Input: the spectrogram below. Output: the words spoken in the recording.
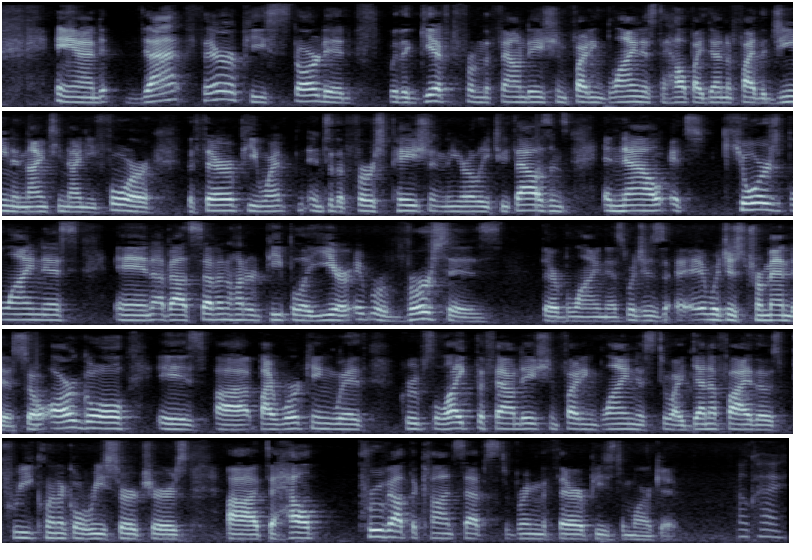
And that therapy started with a gift from the Foundation Fighting Blindness to help identify the gene in 1994. The therapy went into the first patient in the early 2000s, and now it cures blindness in about 700 people a year. It reverses their blindness, which is which is tremendous. So our goal is uh, by working with groups like the Foundation Fighting Blindness to identify those preclinical researchers uh, to help prove out the concepts to bring the therapies to market. Okay.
